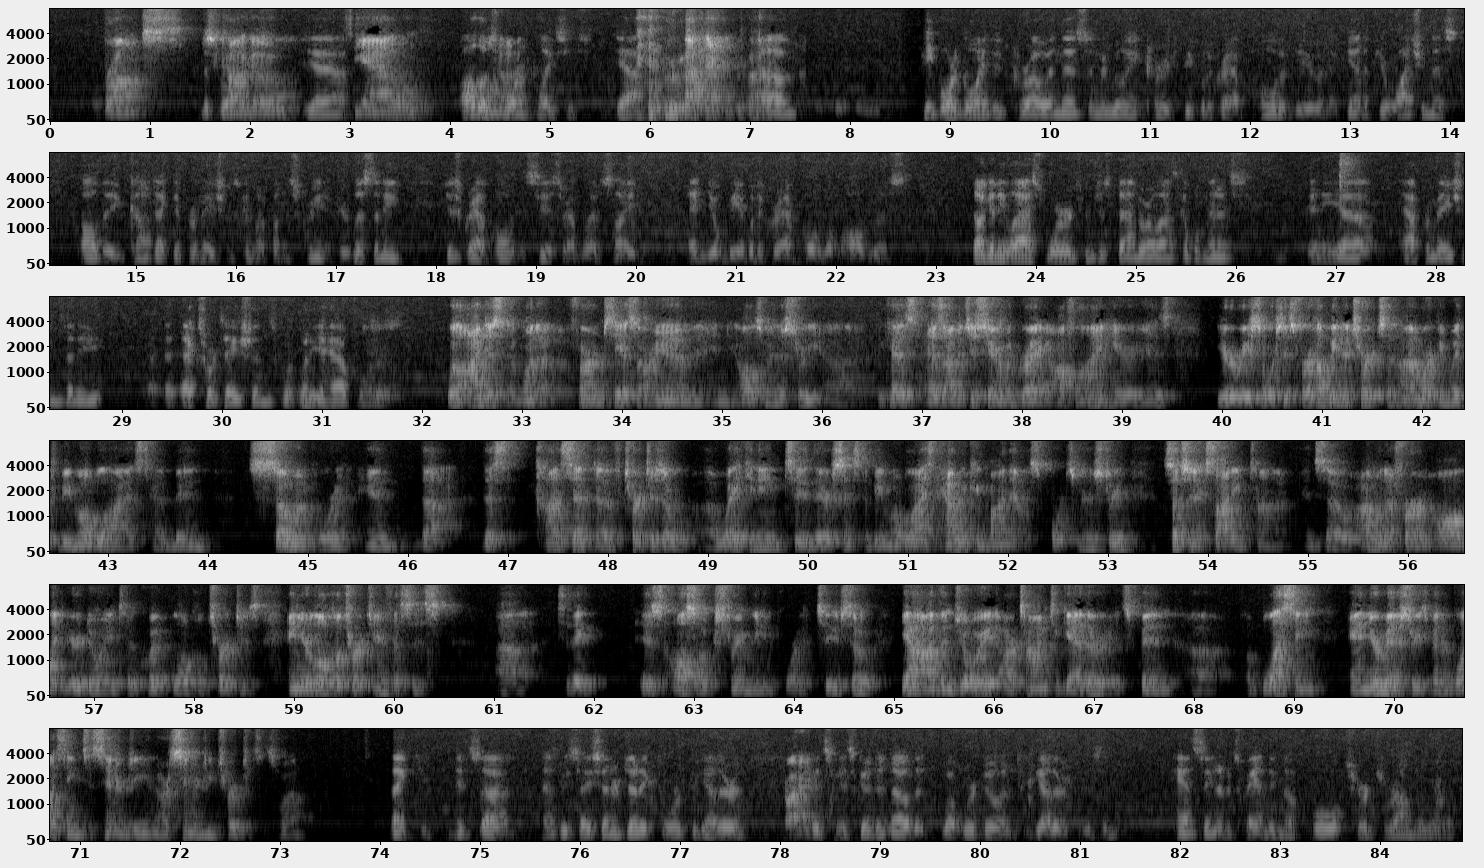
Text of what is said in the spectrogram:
Bronx, Chicago, Bronx, yeah, Seattle, all those foreign places. Yeah. right, right. Um, people are going to grow in this, and we really encourage people to grab hold of you. And again, if you're watching this, all the contact information is coming up on the screen. If you're listening, just grab hold of the CSRM website, and you'll be able to grab hold of all of this. Doug, any last words? We're just down to our last couple minutes. Any uh, affirmations? Any exhortations? What, what do you have for us? Well, I just want to affirm CSRM and y'all's ministry uh, because, as I was just sharing with Greg offline here, is your resources for helping a church that I'm working with to be mobilized have been so important. And the this concept of churches awakening to their sense to be mobilized, and how we combine that with sports ministry, such an exciting time. And so I want to affirm all that you're doing to equip local churches and your local church emphasis uh, to the is also extremely important too. So yeah, I've enjoyed our time together. It's been uh, a blessing, and your ministry has been a blessing to Synergy and our Synergy churches as well. Thank you. It's uh, as we say, synergetic to work together, and right. it's it's good to know that what we're doing together is enhancing and expanding the whole church around the world.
